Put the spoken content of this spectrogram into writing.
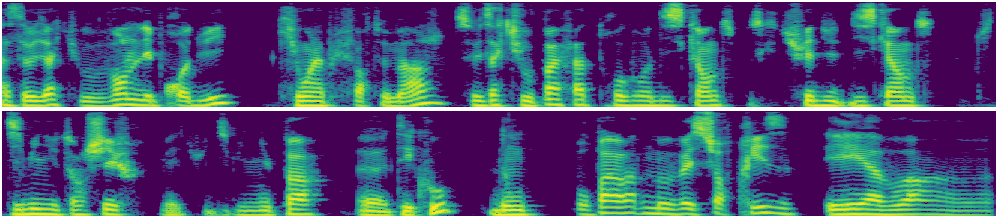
ça veut dire qu'il faut vendre les produits qui ont la plus forte marge. Ça veut dire qu'il faut pas faire de trop gros discount, parce que tu fais du discount, tu diminues ton chiffre, mais tu diminues pas euh, tes coûts. Donc, pour pas avoir de mauvaises surprises et avoir un,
